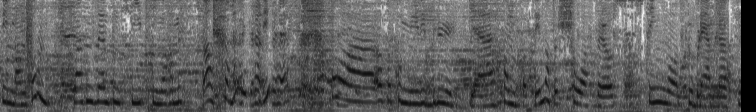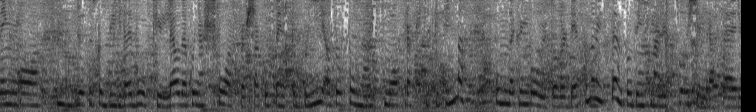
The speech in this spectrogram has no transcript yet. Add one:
filmene kom. Og jeg syns det er en sånn kjip ting å ha mista. Det er litt trist. Og altså hvor mye vi bruker fantasien da, til å se for oss ting og problemløsning. Og hvis du skal bygge deg bokhylle, og det å kunne se for seg hvordan den skal bli, altså sånne små praktiske ting, da, om det kan gå utover det på noe vis, det er en sånn ting som jeg er litt bekymra for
